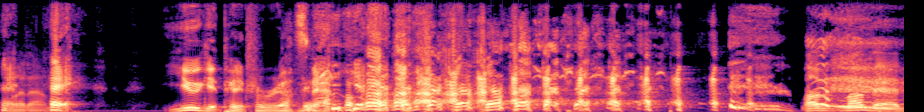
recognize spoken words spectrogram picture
but um, hey, you get paid for reels now. my, my bad.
